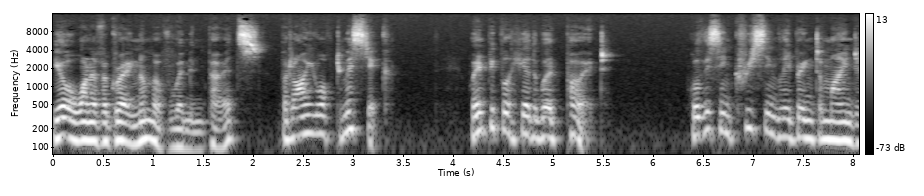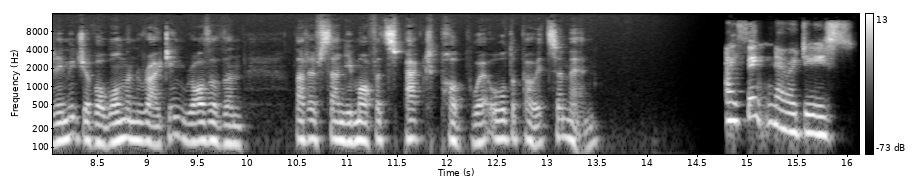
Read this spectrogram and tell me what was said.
you're one of a growing number of women poets, But are you optimistic? When people hear the word poet, will this increasingly bring to mind an image of a woman writing rather than that of Sandy Moffat's packed pub where all the poets are men? I think nowadays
